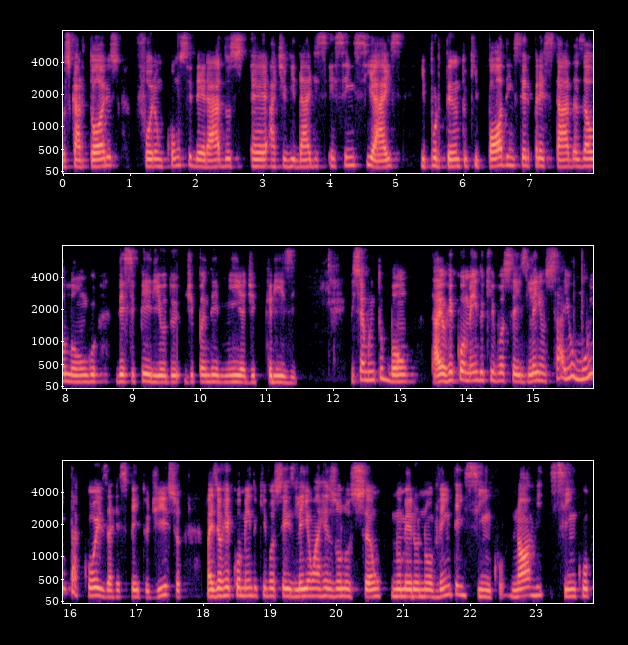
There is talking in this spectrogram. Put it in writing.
Os cartórios foram considerados é, atividades essenciais e, portanto, que podem ser prestadas ao longo desse período de pandemia, de crise. Isso é muito bom, tá? Eu recomendo que vocês leiam, saiu muita coisa a respeito disso, mas eu recomendo que vocês leiam a resolução número 95, 95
